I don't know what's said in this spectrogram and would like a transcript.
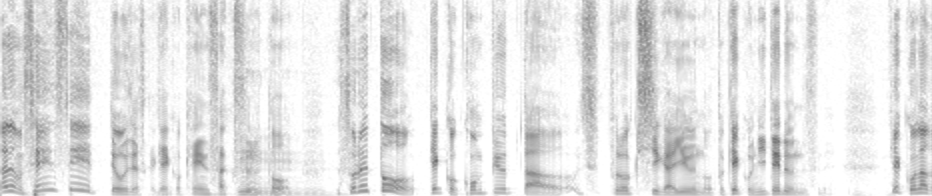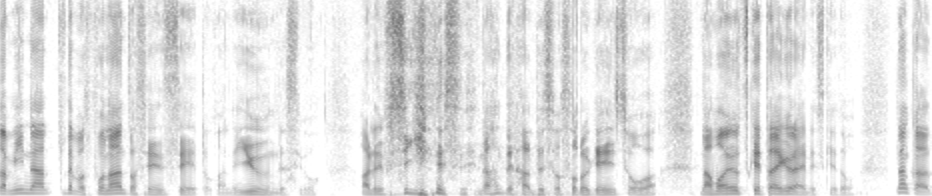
あでも先生って多いですか結構検索すると、それと結構コンピュータープロ棋士が言うのと結構似てるんですね。結構なんかみんな例えばポナンザ先生とかね言うんですよ。あれ不思議ですね。なんでなんでしょうその現象は。名前を付けたいぐらいですけど、なんか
